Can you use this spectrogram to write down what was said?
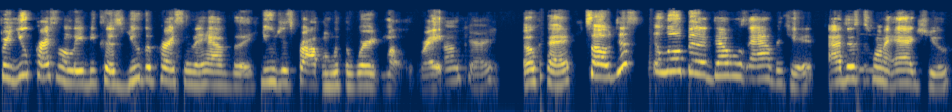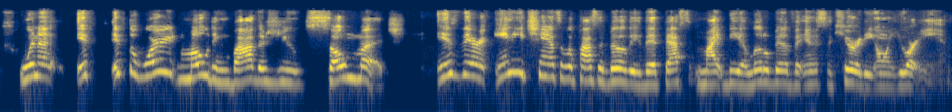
for you personally, because you the person that have the hugest problem with the word mode, right? Okay. Okay. So just a little bit of devil's advocate. I just want to ask you, when a if if the word molding bothers you so much, is there any chance of a possibility that that might be a little bit of an insecurity on your end?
